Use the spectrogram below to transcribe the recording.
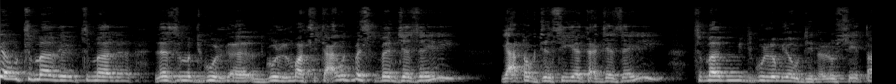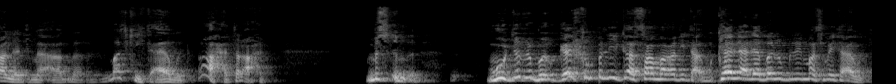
يا تما تما لازم تقول تقول الماتش تعاود باش تبان جزائري يعطوك جنسية تاع جزائري. تما تقول لهم يا ودي نعلو الشيطان يا جماعة الماتش كيتعاود راحت راحت. مس مدرب قال لكم بلي قصامة غادي تعاود كان على بالو بلي الماتش ما يتعاودش.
